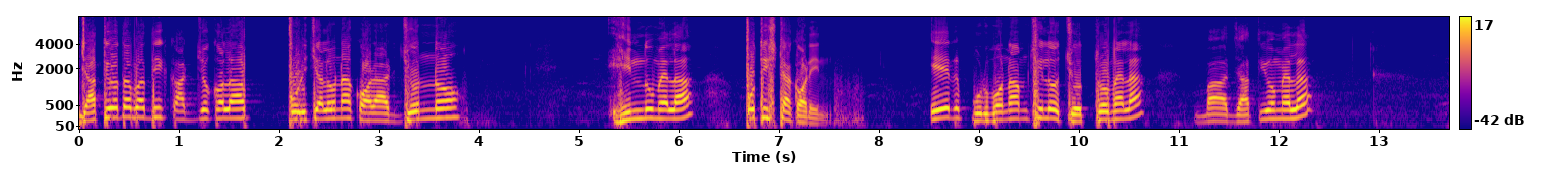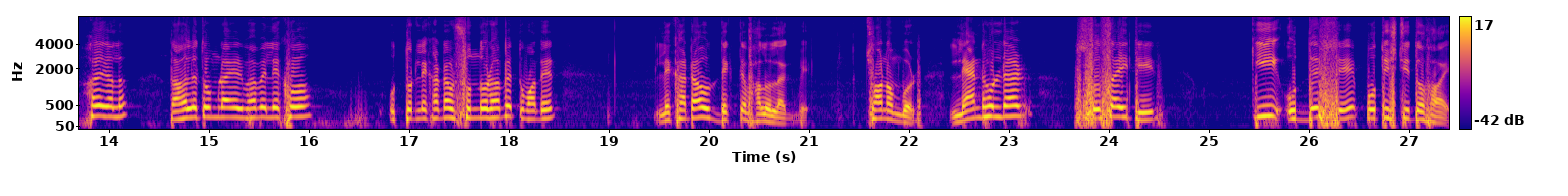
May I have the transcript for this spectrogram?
জাতীয়তাবাদী কার্যকলাপ পরিচালনা করার জন্য হিন্দু মেলা প্রতিষ্ঠা করেন। এর পূর্ব নাম ছিল চৈত্র মেলা বা জাতীয় মেলা। হয়ে গেল। তাহলে তোমরা এভাবে লেখো, উত্তর লেখাটাও সুন্দর হবে, তোমাদের লেখাটাও দেখতে ভালো লাগবে। ছ নম্বর ল্যান্ড হোল্ডার সোসাইটির কী উদ্দেশ্যে প্রতিষ্ঠিত হয়?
